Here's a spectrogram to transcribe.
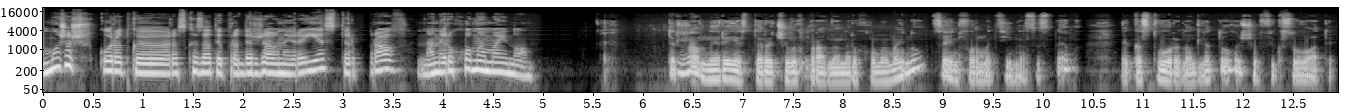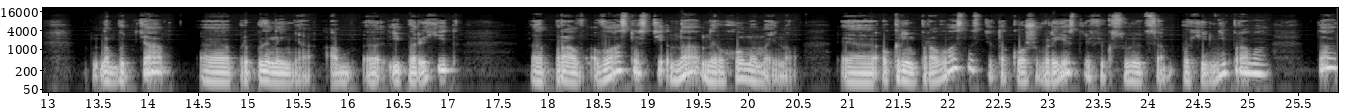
Можеш коротко розказати про державний реєстр прав на нерухоме майно? Державний реєстр речових прав на нерухоме майно це інформаційна система, яка створена для того, щоб фіксувати набуття, е, припинення е, і перехід е, прав власності на нерухоме майно. Окрім прав власності, також в реєстрі фіксуються похідні права та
